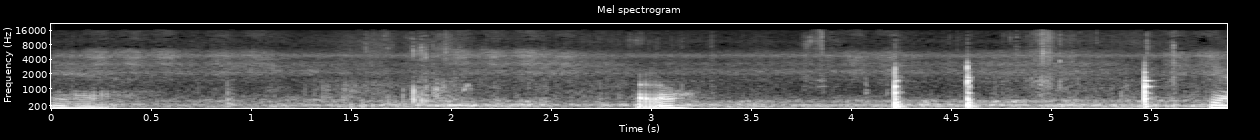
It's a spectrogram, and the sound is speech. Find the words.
yeah. Yeah.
